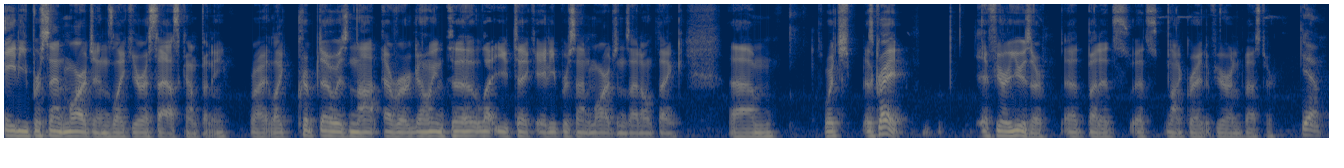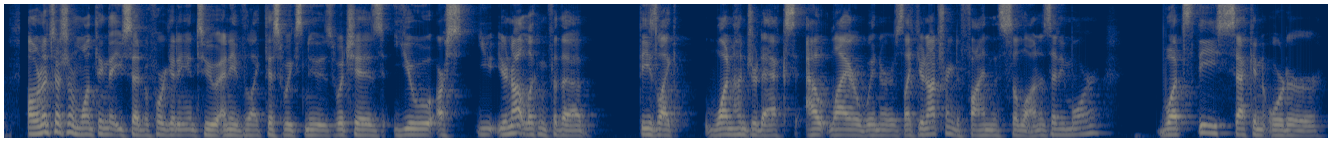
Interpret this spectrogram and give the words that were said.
80% margins like you're a SaaS company right? Like crypto is not ever going to let you take 80% margins, I don't think, um, which is great if you're a user, uh, but it's it's not great if you're an investor. Yeah. I want to touch on one thing that you said before getting into any of like this week's news, which is you are you're not looking for the these like 100x outlier winners. Like you're not trying to find the Solanas anymore. What's the second order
